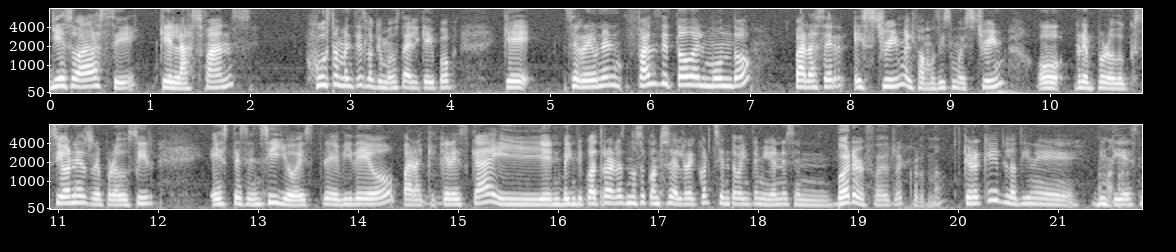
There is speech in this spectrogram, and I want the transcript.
Y eso hace que las fans, justamente es lo que me gusta del K-pop, que se reúnen fans de todo el mundo para hacer stream, el famosísimo stream, o reproducciones, reproducir este sencillo, este video, para que crezca y en 24 horas, no sé cuánto es el récord, 120 millones en... Butter fue el récord, ¿no? Creo que lo tiene No BTS.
